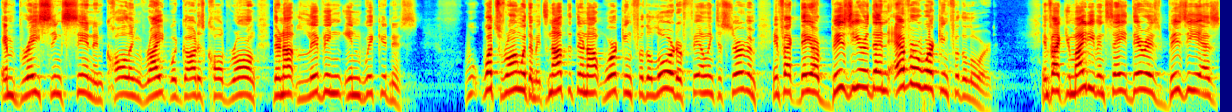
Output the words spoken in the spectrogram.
embracing sin and calling right what God has called wrong. They're not living in wickedness. What's wrong with them? It's not that they're not working for the Lord or failing to serve Him. In fact, they are busier than ever working for the Lord. In fact, you might even say they're as busy as,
